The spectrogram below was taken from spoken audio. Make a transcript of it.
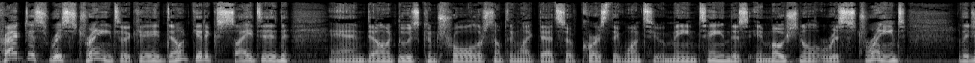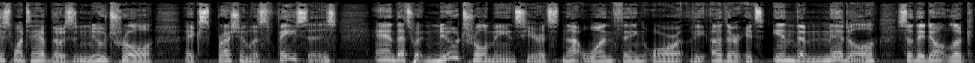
practice restraint, okay? Don't get excited and don't lose control or something like that. So, of course, they want to maintain this emotional restraint. They just want to have those neutral, expressionless faces. And that's what neutral means here. It's not one thing or the other, it's in the middle. So they don't look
